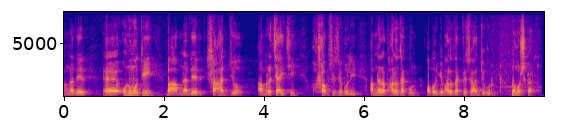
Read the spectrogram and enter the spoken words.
আপনাদের অনুমতি বা আপনাদের সাহায্য আমরা চাইছি। সবশেষে বলি, আপনারা ভালো থাকুন, অপরকে ভালো থাকতে সাহায্য করুন। নমস্কার।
